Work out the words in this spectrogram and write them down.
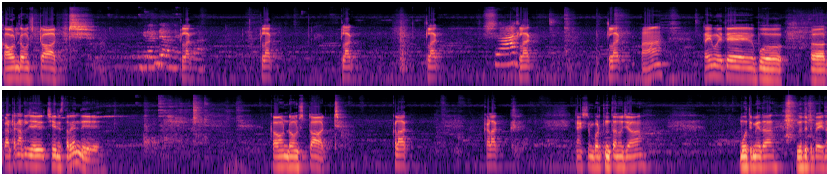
కౌంట్ డౌన్ స్టార్ట్ క్లక్ క్లక్ క్లక్ క్లక్ క్లాక్ క్లాక్? టైం అయితే ఇప్పుడు గంట గంటలు చే చేయనిస్తారా ఏంది? Count down start clock clock tension పడుతుంది తనుజ. మూతి మీద నుదుటి పైన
